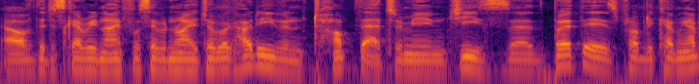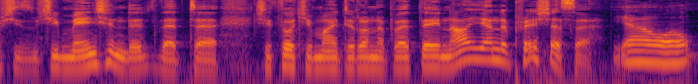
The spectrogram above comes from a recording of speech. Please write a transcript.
of the Discovery 947 Ride Joburg. How do you even top that? I mean, geez, uh, birthday is probably coming up. She's, she mentioned it that uh, she thought you might do it on her birthday. Now you're under pressure, sir. Yeah, well,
